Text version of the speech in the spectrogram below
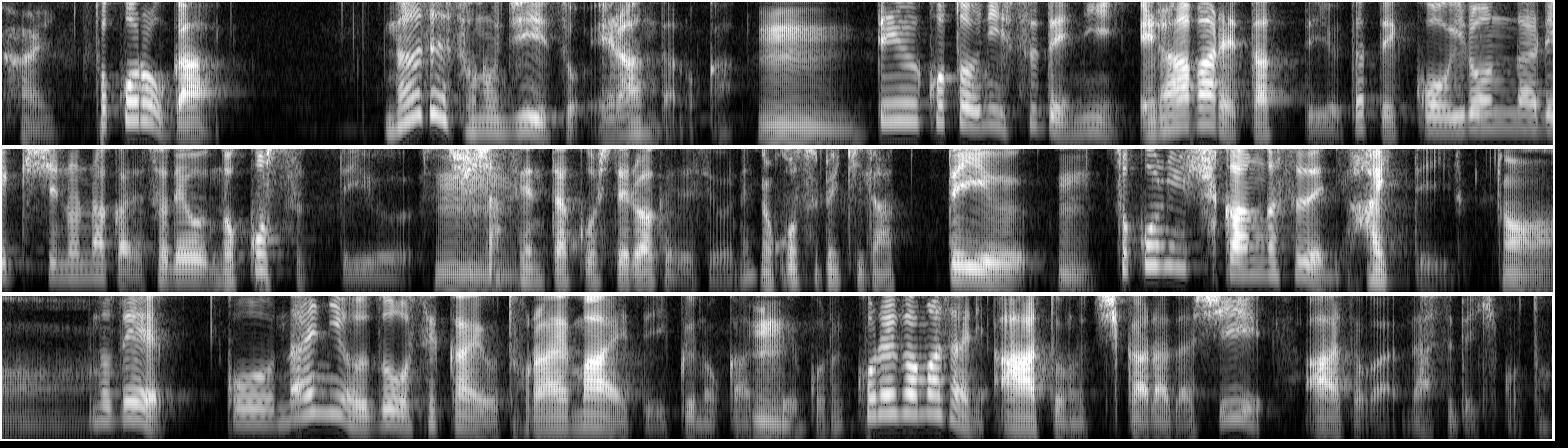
はい。ところがなぜその事実を選んだのかうん。っていうことにすでに選ばれたっていうだってこういろんな歴史の中でそれを残すっていう取捨選択をしてるわけですよね、っ残すべきだ。ていううん。そこに主観がすでに入っている。のでこう何をどう世界を捉えまえていくのかっていううん。これこれがまさにアートの力だしアートがなすべきこと。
